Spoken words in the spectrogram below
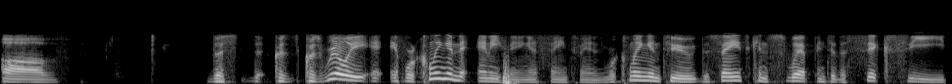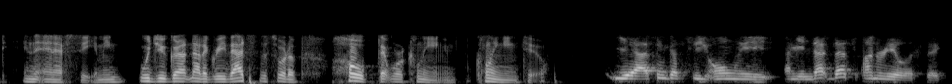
of this because because really if we're clinging to anything as Saints fans, we're clinging to the Saints can slip into the sixth seed in the NFC. I mean, would you not agree? That's the sort of hope that we're clinging clinging to. Yeah, I think that's the only. I mean, that that's unrealistic.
